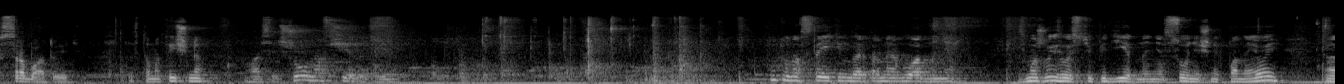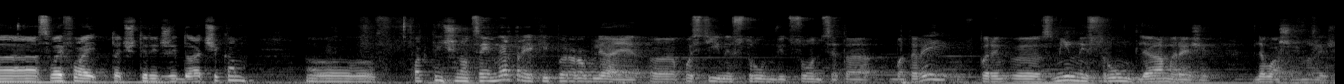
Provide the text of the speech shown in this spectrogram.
срабатують. Автоматично гасять. Що у нас ще таке? Тут у нас стоїть інверторне обладнання з можливістю під'єднання сонячних панелей е, з Wi-Fi та 4G датчиком. Е, Фактично, цей інвертор, який переробляє е, постійний струм від сонця та батарей в змінний струм для мережі, для вашої мережі.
